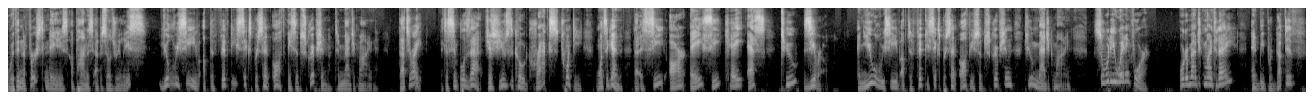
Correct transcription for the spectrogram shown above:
Within the first 10 days upon this episode's release, you'll receive up to 56% off a subscription to Magic Mind. That's right. It's as simple as that. Just use the code CRACKS20. Once again, that is C R A C K S 20. And you will receive up to 56% off your subscription to Magic Mind. So what are you waiting for? Order Magic Mind today and be productive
